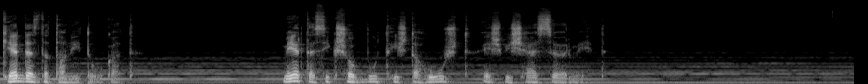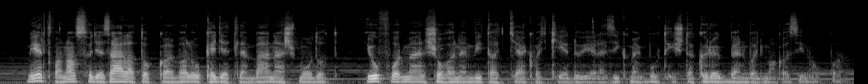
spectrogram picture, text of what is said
Kérdezd a tanítókat. Miért teszik sok buddhista húst és visel szörmét? Miért van az, hogy az állatokkal való kegyetlen bánásmódot jóformán soha nem vitatják vagy kérdőjelezik meg buddhista körökben vagy magazinokban?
